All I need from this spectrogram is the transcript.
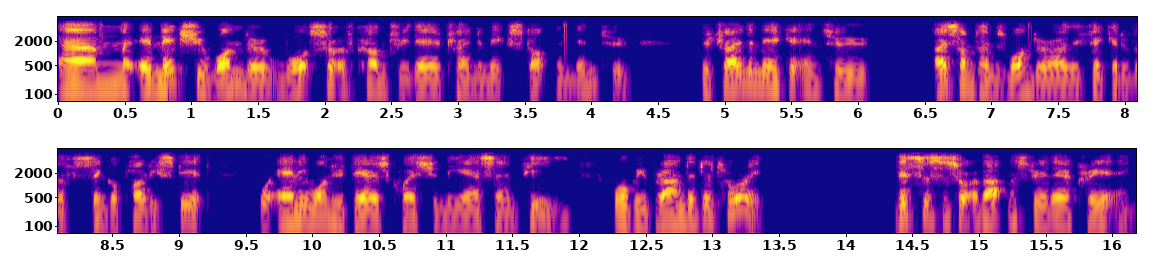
Um, it makes you wonder what sort of country they're trying to make Scotland into. They're trying to make it into, I sometimes wonder, are they thinking of a single party state where anyone who dares question the SNP will be branded a Tory? This is the sort of atmosphere they're creating.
